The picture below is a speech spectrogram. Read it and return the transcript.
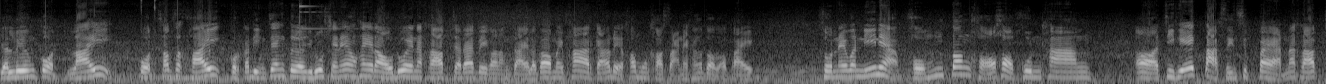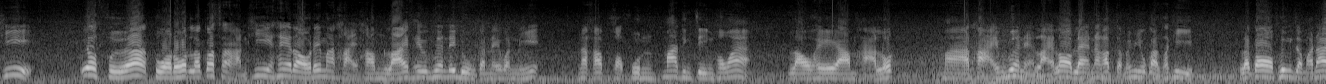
อย่าลืมกดไลค์ กด Subscribe กดกระดิ่งแจ้งเตือน YouTube Channel ให้เราด้วยนะครับ จะได้เป็นกำลังใจแล้วก็ไม่พลาดการอัปเดตข้อมูลข่าวสารในครั้งต่อๆไป ส่วนในวันนี้เนี่ยผมต้องขอขอบคุณทางเอ่อ GPX ตากสิน 18 นะครับ ที่เอื้อเฟื้อตัวรถแล้วก็สถานที่ให้เราได้มาถ่ายทำไลฟ์ให้เพื่อนๆได้ดูกันในวันนี้นะครับ ขอบคุณมากจริง ๆ เพราะว่าเราพยายามหารถมาถ่ายให้เพื่อนเนี่ยหลายรอบแล้วนะครับแต่ไม่มีโอกาสสักทีแล้วก็เพิ่งจะมาได้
